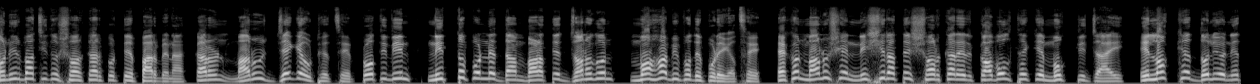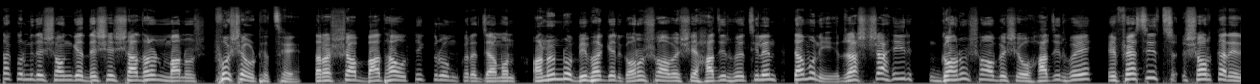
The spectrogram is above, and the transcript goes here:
অনির্বাচিত সরকার করতে পারবে না, কারণ মানুষ জেগে উঠেছে। প্রতিদিন নিত্যপণ্যের দাম বাড়াতে জনগণ মহা বিপদে পড়ে গেছে। এখন মানুষের নিশিরাতে সরকারের কবল থেকে মুক্তি চায় এ লক্ষ্যে দলীয় নেতাকর্মীদের সঙ্গে দেশের সাধারণ মানুষ ফুসে উঠেছে। তারা সব বাধা অতিক্রম করে যেমন অনন্য বিভাগের গণসমাবেশে হাজির হয়েছিলেন তেমনি রাজশাহীর গণসমাবেশেও হাজির হয়ে এ ফ্যাসিস্ট সরকারের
